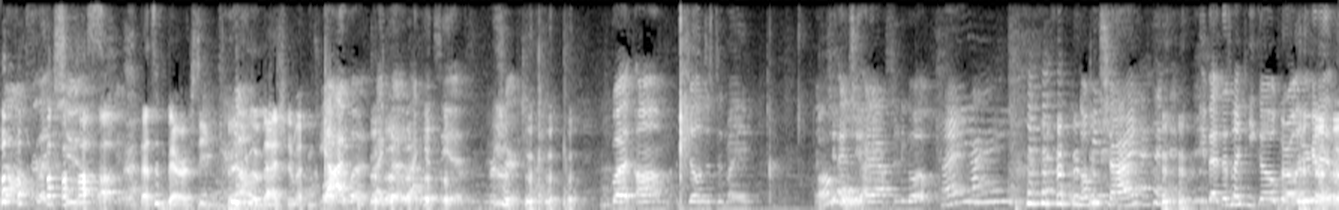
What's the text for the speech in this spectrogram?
Doc's like shoes. That's embarrassing. Can No. you imagine my closet? Yeah, I would. I could. I could see it for sure. But um, Jill just did my. And, she, and she, Oh. I asked her to go up. Hi. Don't be shy. Yvette does my Pico, girl. You're gonna.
